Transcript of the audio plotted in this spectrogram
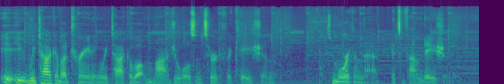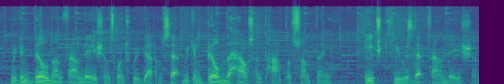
It, it, we talk about training, we talk about modules and certification. It's more than that, it's a foundation. We can build on foundations once we've got them set. We can build the house on top of something. HQ is that foundation.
